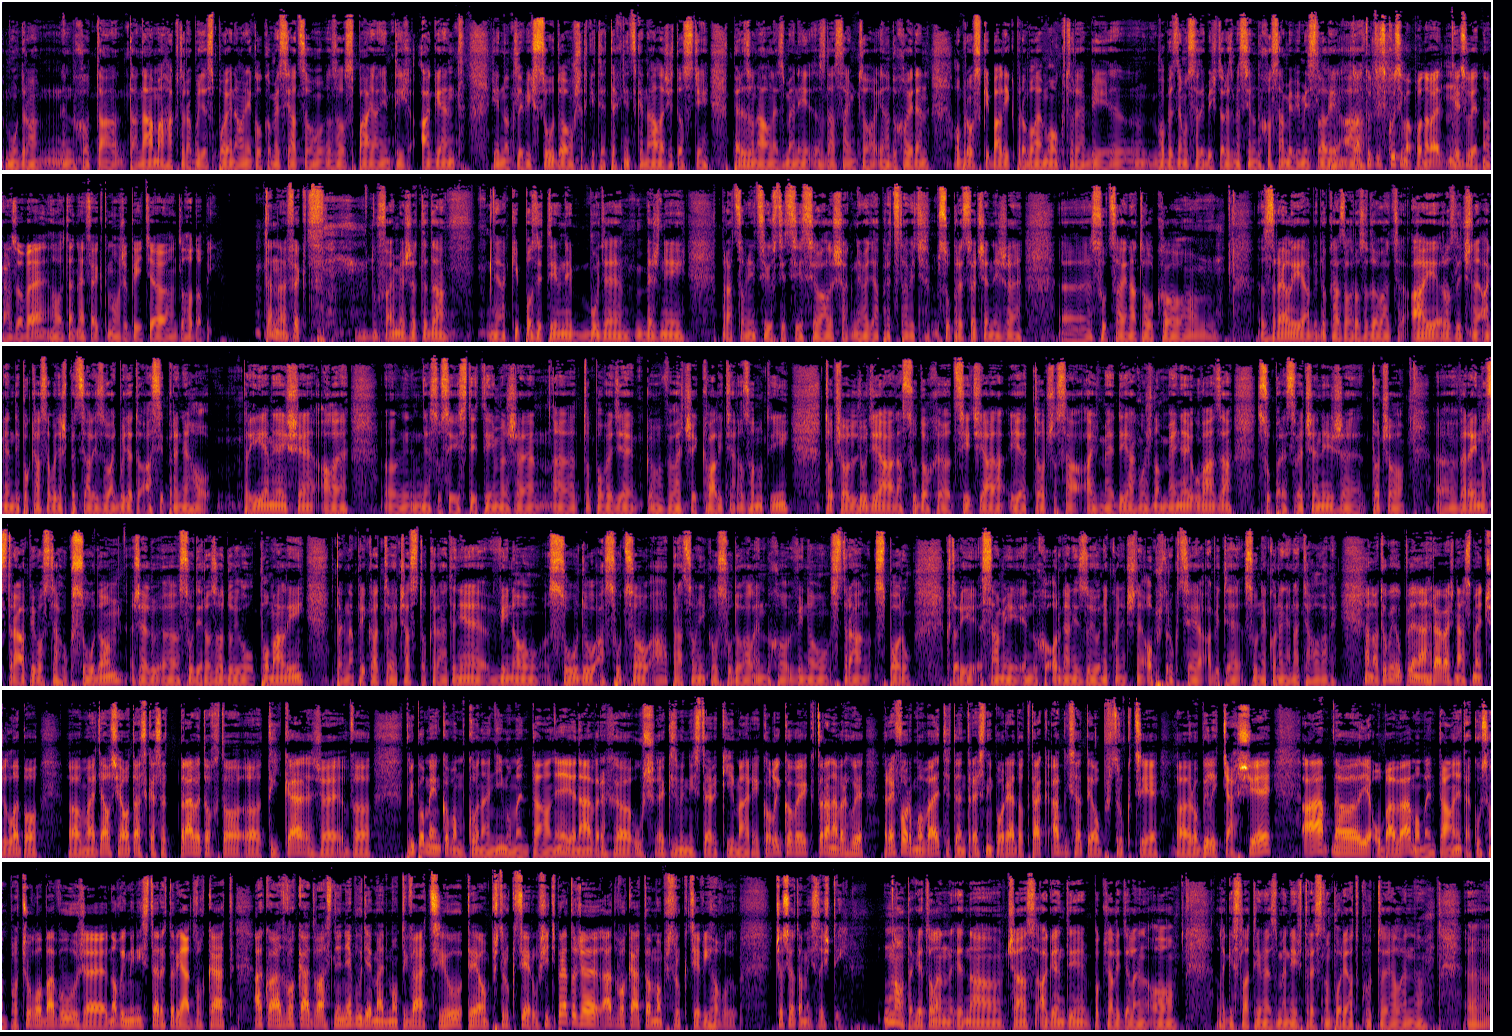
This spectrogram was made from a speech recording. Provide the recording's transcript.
múdro. Jednoducho tá, tá námaha, ktorá bude spojená o niekoľko mesiacov so spájaním tých agent jednotlivých súdov, všetky tie technické technické náležitosti, personálne zmeny, zdá sa im to jednoducho jeden obrovský balík problémov, ktoré by e, vôbec nemuseli byť, ktoré sme si jednoducho sami vymysleli. Mm, a... tu ti skúsim oponovať, tie mm. sú jednorazové, ale ten efekt môže byť e, dlhodobý. Ten efekt, dúfajme, že teda nejaký pozitívny bude. Bežní pracovníci justícii si ho ale však nevedia predstaviť. Sú presvedčení, že e, sudca je natoľko zrelý, aby dokázal rozhodovať aj rozličné agendy. Pokiaľ sa bude špecializovať, bude to asi pre neho príjemnejšie, ale e, nie sú si istí tým, že e, to povedie k väčšej kvalite rozhodnutí. To, čo ľudia na súdoch e, cítia, je to, čo sa aj v médiách možno menej uvádza. Sú presvedčení, že to, čo verejnosť trápi vo vzťahu k súdom, že súdy rozhodujú pomaly, tak napríklad to je častokrát nie vinou súdu a sudcov a pracovníkov súdov, ale jednoducho vinou strán sporu, ktorí sami jednoducho organizujú nekonečné obštrukcie, aby tie súdne konania naťahovali. Áno, tu mi úplne nahrávaš na smeč, lebo uh, moja ďalšia otázka sa práve tohto uh, týka, že v pripomienkovom konaní momentálne je návrh uh, už ex-ministerky Márie Kolikovej, ktorá navrhuje reformovať ten trestný poriadok tak, aby sa tie obštrukcie robili ťažšie a je obava momentálne, takú som počul obavu, že nový minister, ktorý je advokát, ako advokát vlastne nebude mať motiváciu tie obštrukcie rušiť, pretože advokátom obštrukcie vyhovujú. Čo si o tom myslíš ty? No, tak je to len jedna časť agendy, pokiaľ ide len o legislatívne zmeny v trestnom poriadku, to je len e,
